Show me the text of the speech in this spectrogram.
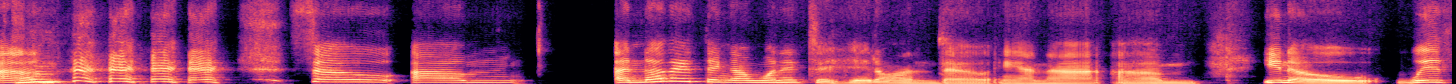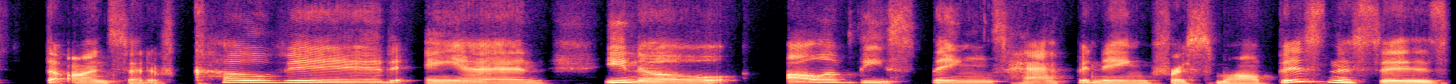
Um, so, um, another thing I wanted to hit on though, Anna, um, you know, with the onset of COVID and, you know, all of these things happening for small businesses,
